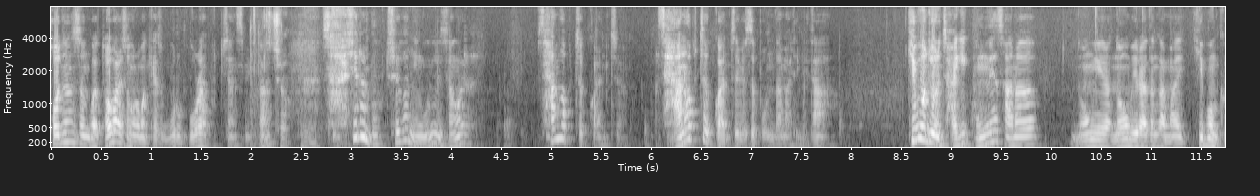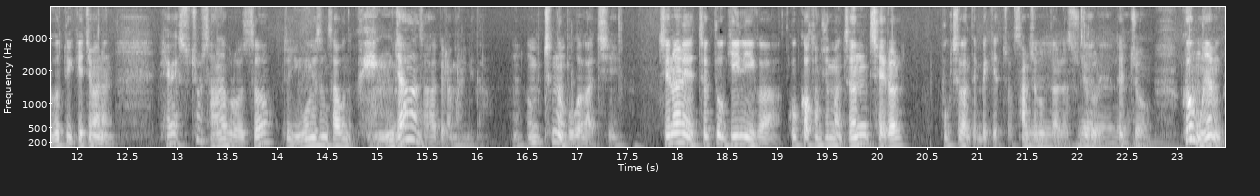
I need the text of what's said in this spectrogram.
호전성과 도발성으로만 계속 무릎 몰아붙지 않습니까? 그렇죠. 사실은 북측은 인공위성을 상업적 관점, 산업적 관점에서 본단 말입니다. 기본적으로 자기 국내 산업 농업이라든가 막 기본 그것도 있겠지만은 해외 수출 산업으로서 저 인공위성 사업은 굉장한 사업이란 말입니다. 예? 엄청난 부가가치. 지난해 적도 기니가 국가통신망 전체를 북측한테 맡겼죠. 3천억 음, 달러 수주를 네네네. 했죠. 그건 뭐냐면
